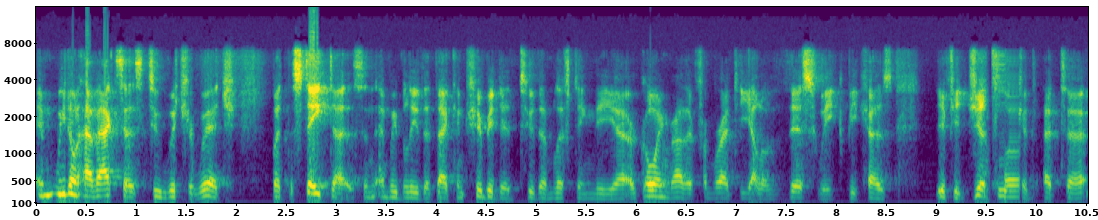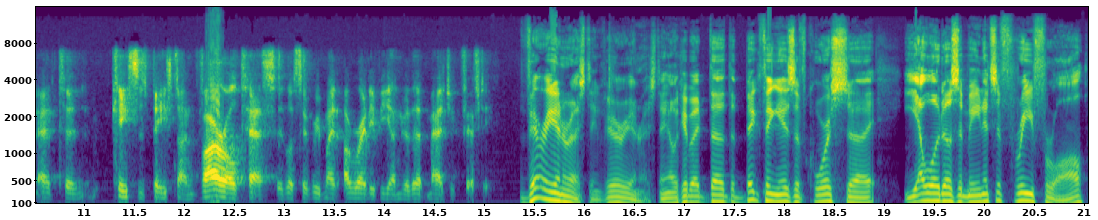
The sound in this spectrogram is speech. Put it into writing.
and we don't have access to which or which, but the state does, and, and we believe that that contributed to them lifting the uh, or going rather from red to yellow this week because if you just look at at, uh, at uh, cases based on viral tests, it looks like we might already be under that magic 50. Very interesting. Very interesting. Okay, but the, the big thing is, of course, uh, yellow doesn't mean it's a free for all.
